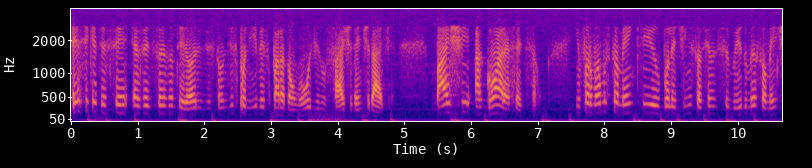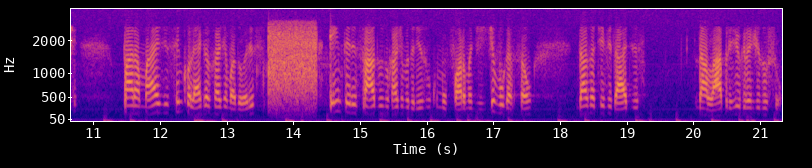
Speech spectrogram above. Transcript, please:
Esse QTC e as edições anteriores estão disponíveis para download no site da entidade. Baixe agora essa edição. Informamos também que o boletim está sendo distribuído mensalmente para mais de 100 colegas radioamadores interessados no radioamadorismo como forma de divulgação das atividades da Labre Rio Grande do Sul.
